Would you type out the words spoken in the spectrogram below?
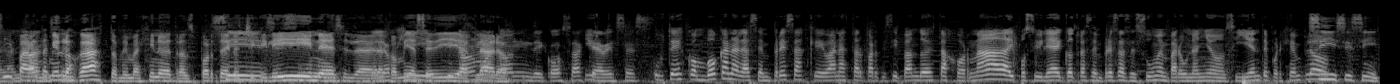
Sí, alcance. pagar también los gastos, me imagino, de transporte de los sí, chiquilines, sí. La, la comida ese día, un claro. montón de cosas que a veces ¿Ustedes convocan a las empresas que van a estar participando de esta jornada? ¿Hay posibilidad de que otras empresas se sumen para un año siguiente, por ejemplo? Sí, sí, sí.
